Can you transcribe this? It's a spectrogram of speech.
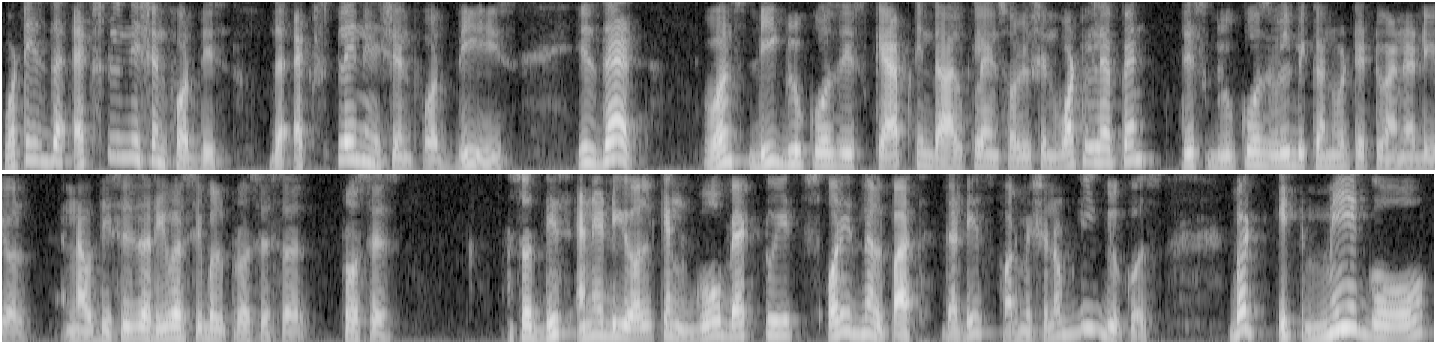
What is the explanation for this? The explanation for this is that once D-glucose is capped in the alkaline solution, what will happen? This glucose will be converted to enediol. Now, this is a reversible process. So, this enediol can go back to its original path that is formation of D-glucose, but it may go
